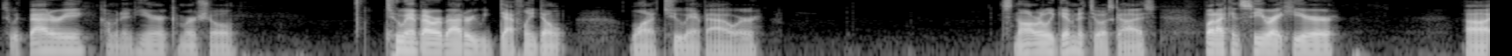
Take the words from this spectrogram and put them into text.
So with battery coming in here, commercial, two amp hour battery. We definitely don't want a two amp hour. It's not really giving it to us, guys. But I can see right here, uh,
